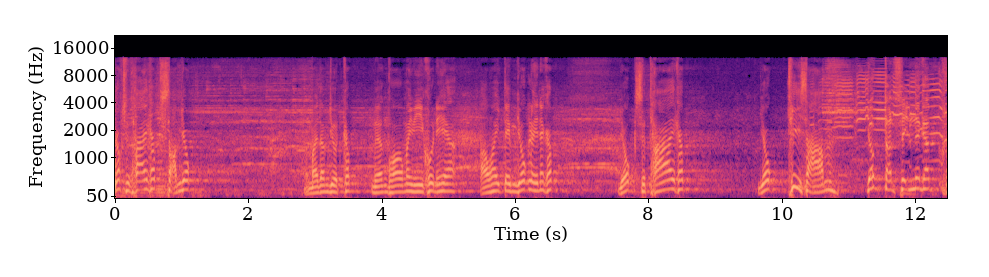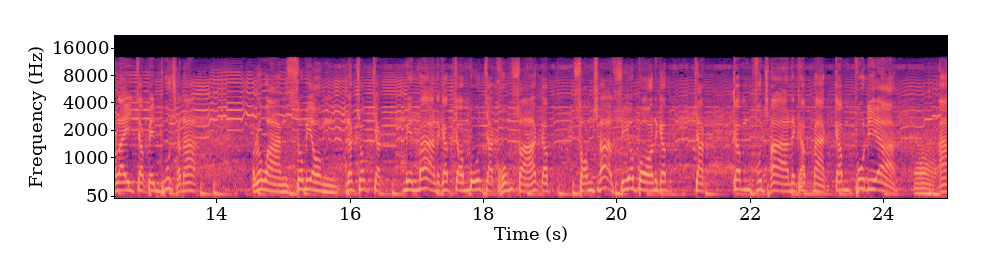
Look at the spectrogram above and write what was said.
ยกสุดท้ายครับสามยกไม่ต้องหยุดครับ เมืองพอไม่มีคู่นี้เอาให้เต็มยกเลยนะครับ ยกสุดท้ายครับ ยกที่สามยกตัดสินนะครับ ใครจะเป็นผู้ชนะ ระหว่างโซมิอองนักชกจากเมียนมานะครับ จอมบูจากหงสากับสองชาติเสียปอนะครับ จากกัมพูชานะครับมากัมพูเดียอ่าอ่า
